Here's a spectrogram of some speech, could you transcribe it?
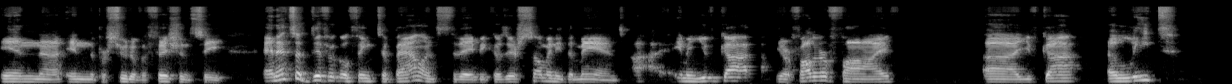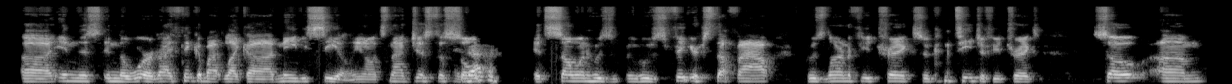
in uh, in the pursuit of efficiency and that's a difficult thing to balance today because there's so many demands. I, I mean, you've got your father of five, uh, you've got elite uh, in this in the word. I think about like a Navy SEAL. You know, it's not just a soldier; exactly. it's someone who's who's figured stuff out, who's learned a few tricks, who can teach a few tricks. So, um,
